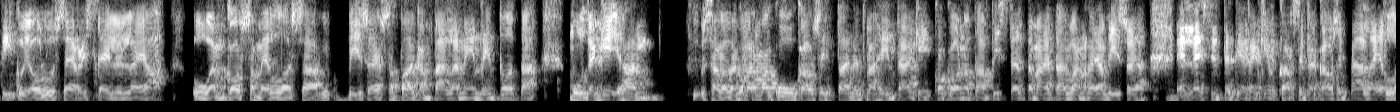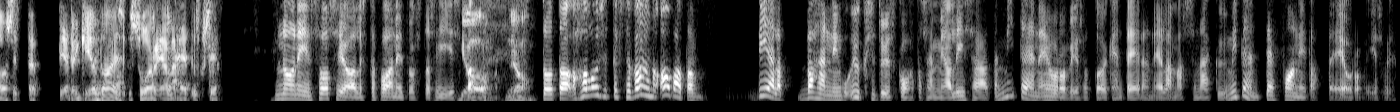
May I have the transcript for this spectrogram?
pikkujouluissa ja risteilyllä ja UMKssa, melloissa, viisojassa paikan päällä, niin, niin tuota, muutenkin ihan sanotaanko varmaan kuukausittain nyt vähintäänkin kokoonnotaan pisteyttämään jotain vanhoja viisoja, ellei sitten tietenkin ole karsintakausi päällä, jolloin sitten tietenkin jotain suoria lähetyksiä. No niin, sosiaalista fanitusta siis. Joo, joo. Tota, haluaisitteko te vähän avata vielä vähän niin kuin yksityiskohtaisemmin lisää, että miten Euroviisut oikein teidän elämässä näkyy? Miten te fanitatte Euroviisuja?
